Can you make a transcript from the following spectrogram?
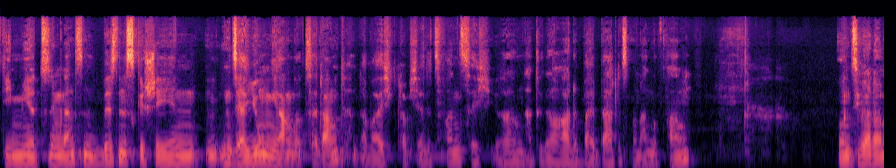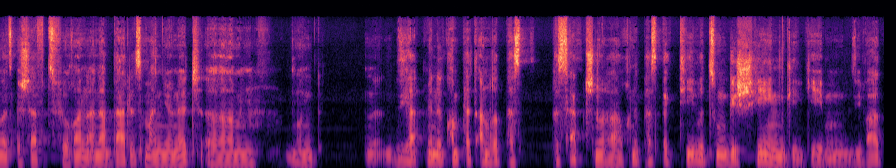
die mir zu dem ganzen Business-Geschehen in sehr jungen Jahren, Gott sei Dank, da war ich, glaube ich, Ende 20, äh, hatte gerade bei Bertelsmann angefangen. Und sie war damals Geschäftsführerin einer Bertelsmann-Unit. Ähm, und sie hat mir eine komplett andere Perception oder auch eine Perspektive zum Geschehen gegeben. Sie war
